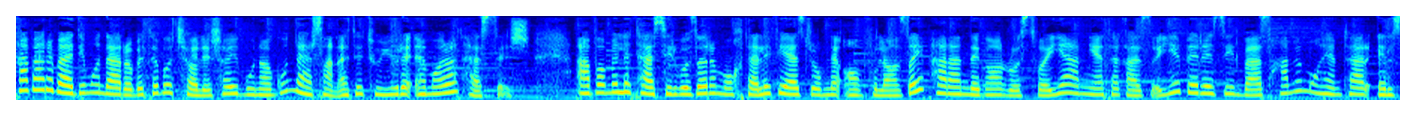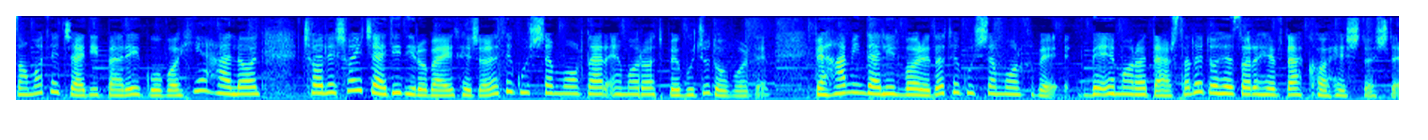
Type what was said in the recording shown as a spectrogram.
خبر بعدیمون در رابطه با چالش های گوناگون در صنعت تویور امارات هستش. عوامل تاثیرگذار مختلفی از جمله آنفولانزای پرندگان، رسوایی امنیت غذایی برزیل و از همه مهمتر الزامات جدید برای گواهی حلال، چالش های جدیدی رو برای تجارت گوشت مرغ در امارات به وجود آورده. به همین دلیل واردات گوشت مرغ به, به امارات در سال 2017 کاهش داشته.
